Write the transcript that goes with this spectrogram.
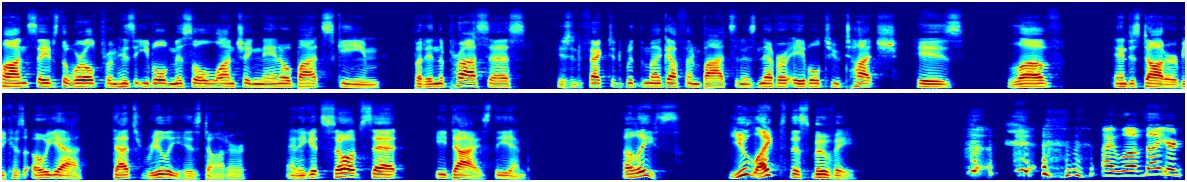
Bond saves the world from his evil missile launching nanobot scheme, but in the process is infected with the MacGuffin bots and is never able to touch his love and his daughter because, oh, yeah, that's really his daughter. And he gets so upset, he dies. The end. Elise, you liked this movie. I love that you're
